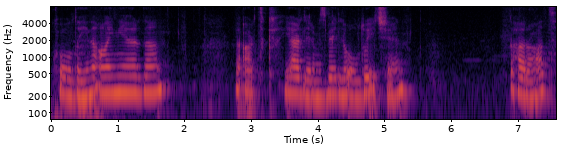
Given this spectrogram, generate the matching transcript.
Kolda yine aynı yerden. Ve artık yerlerimiz belli olduğu için daha rahat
